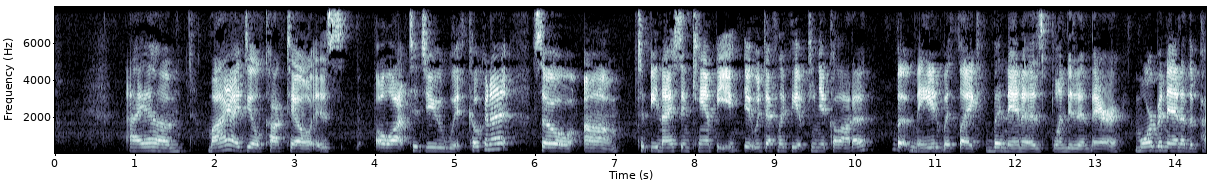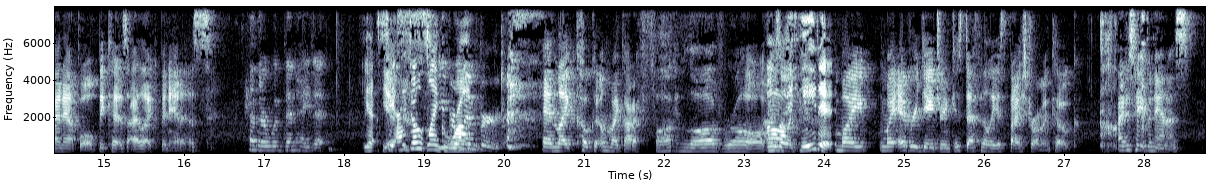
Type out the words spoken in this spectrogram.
I um my ideal cocktail is a lot to do with coconut. So um to be nice and campy, it would definitely be a pina colada, but made with like bananas blended in there. More banana than pineapple because I like bananas. Heather would then hate it. Yeah, see, Yes. I don't like You rum. remembered. And like coconut oh my god, I fucking love rum. Oh, so I hate it. my my everyday drink is definitely a spiced rum and coke. I just hate bananas.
